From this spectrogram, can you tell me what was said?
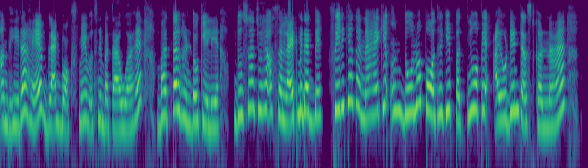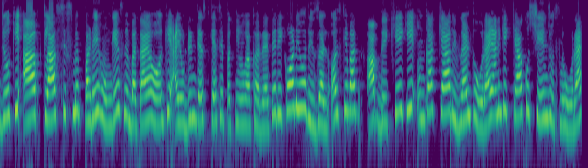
अंधेरा है ब्लैक बॉक्स में उसने बताया हुआ है, बहत्तर घंटों के लिए। दूसरा जो है सनलाइट में रख दें। फिर क्या करना है कि उन दोनों पौधे की पत्तियों पे आयोडीन टेस्ट करना है, जो कि आप क्लास सिक्स में पढ़े होंगे। इसमें बताया होगा कि आयोडीन टेस्ट कैसे पत्तियों का कर रहे थे। रिकॉर्ड योर रिज़ल्ट और इसके बाद आप देखिए कि उनका क्या रिज़ल्ट हो रहा है, यानी कि क्या कुछ चेंज उसमें हो रहा है।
